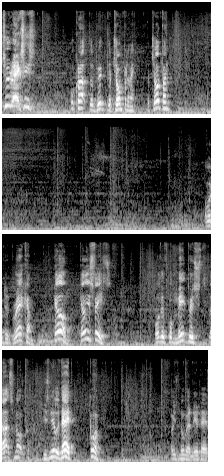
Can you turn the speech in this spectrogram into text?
Two Rexes! Oh crap, they're they're chomping at me. They're chomping. I to wreck him. Kill him. Kill his face. Oh, they've got mate boost. That's not... He's nearly dead. Come on. Oh, he's nowhere near dead.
